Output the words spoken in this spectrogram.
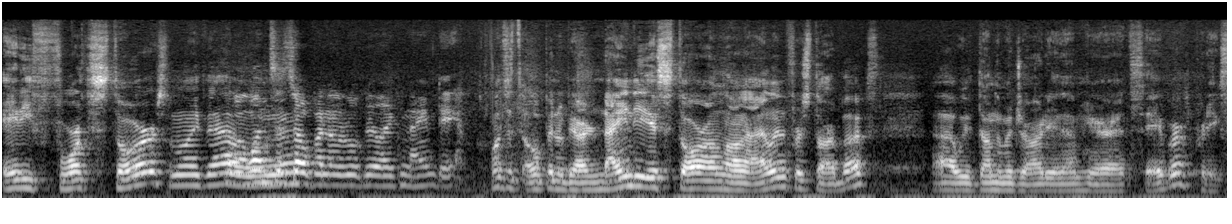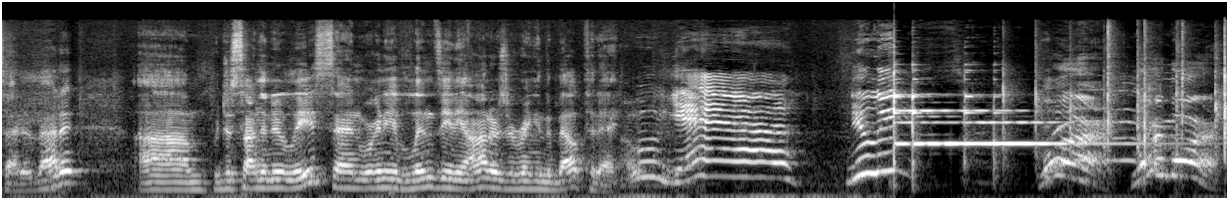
Fourth. 84th store, or something like that. Well, once it's open, it'll be like 90. Once it's open, it'll be our 90th store on Long Island for Starbucks. Uh, we've done the majority of them here at Sabre. Pretty excited about it. Um, we just signed a new lease, and we're going to give Lindsay the honors of ringing the bell today. Oh yeah! New lease! More! More and more!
